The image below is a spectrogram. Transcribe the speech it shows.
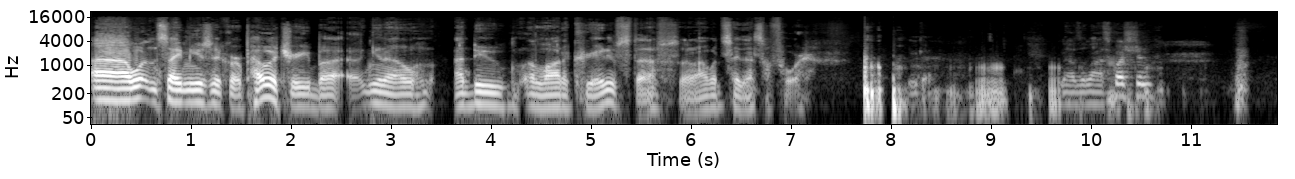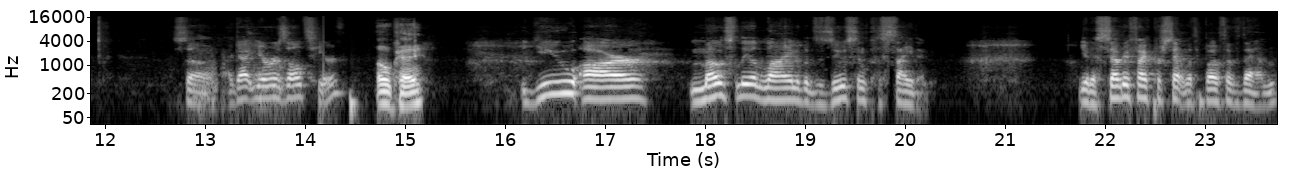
Uh, I wouldn't say music or poetry, but you know, I do a lot of creative stuff, so I would say that's a four. Okay. Was the last question. So I got your results here. Okay. You are mostly aligned with Zeus and Poseidon. You had a 75% with both of them.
